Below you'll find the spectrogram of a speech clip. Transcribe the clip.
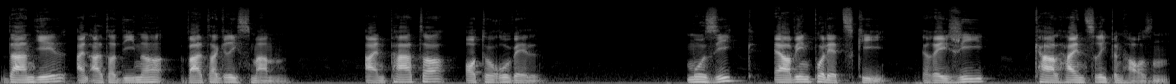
Daniel, ein alter Diener, Walter Griesmann. Ein Pater, Otto Rouvel. Musik, Erwin Poletzky. Regie, Karl-Heinz Riepenhausen.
